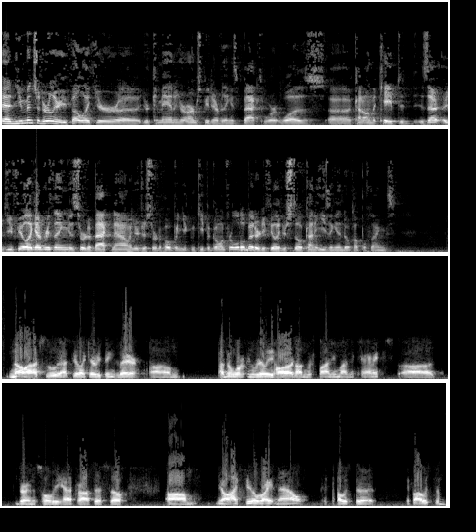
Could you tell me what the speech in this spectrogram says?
And you mentioned earlier you felt like your uh, your command and your arm speed and everything is back to where it was, uh, kind of on the Cape. Did, is that? Do you feel like everything is sort of back now, and you're just sort of hoping you can keep it going for a little bit, or do you feel like you're still kind of easing into a couple things? No, absolutely. I feel like everything's there. Um, I've been working really hard on refining my mechanics uh, during this whole rehab process. So, um, you know, I feel right now if I was to if I was to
